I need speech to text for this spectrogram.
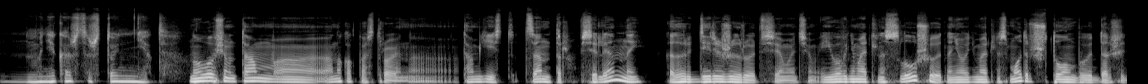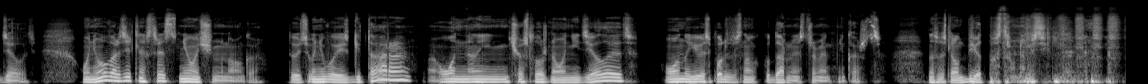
Мне кажется, что нет. Ну, в общем, там э, оно как построено. Там есть центр вселенной, который дирижирует всем этим. Его внимательно слушают, на него внимательно смотрят, что он будет дальше делать. У него выразительных средств не очень много. То есть у него есть гитара, он ничего сложного не делает, он ее использует в основном как ударный инструмент, мне кажется. Ну, в смысле, он бьет по струнам сильно.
